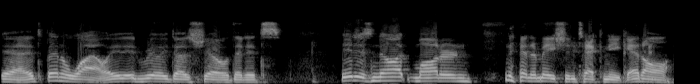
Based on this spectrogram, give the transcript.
Yeah, it's been a while. It, it, really does show that it's it is not modern animation technique at all.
